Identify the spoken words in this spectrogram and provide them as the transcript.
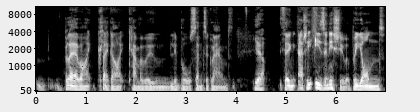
Blairite, Cleggite, Cameroon, liberal centre ground Yeah. thing actually is an issue beyond,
